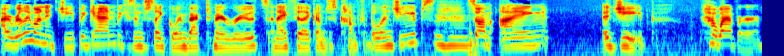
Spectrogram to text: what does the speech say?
i really want a jeep again because i'm just like going back to my roots and i feel like i'm just comfortable in jeeps so i'm eyeing a jeep however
